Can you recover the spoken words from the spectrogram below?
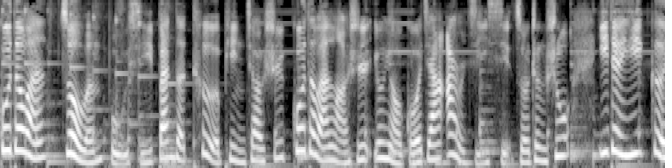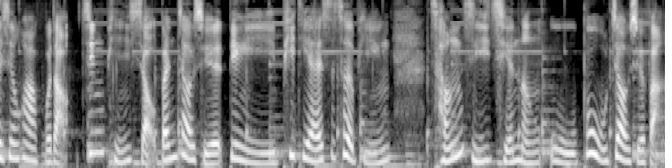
郭德完作文补习班的特聘教师郭德完老师拥有国家二级写作证书，一对一个性化辅导，精品小班教学，并以 PTS 测评、层级潜能五步教学法，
